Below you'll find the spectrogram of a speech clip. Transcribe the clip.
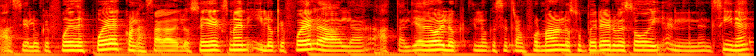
hacia lo que fue después con la saga de los X-Men y lo que fue hasta el día de hoy, en lo que se transformaron los superhéroes hoy en, el cine.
